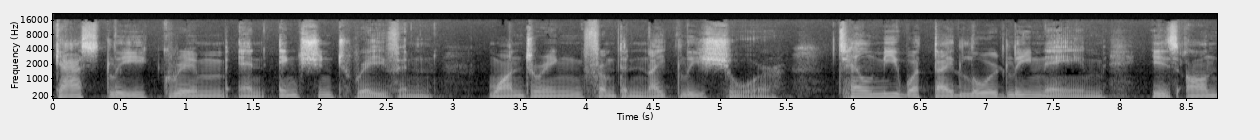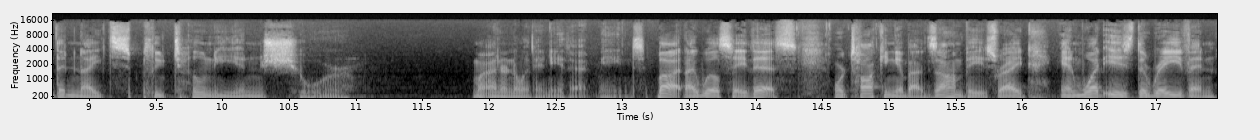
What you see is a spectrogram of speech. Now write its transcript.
ghastly, grim, and ancient raven, wandering from the nightly shore, tell me what thy lordly name is on the night's Plutonian shore. Well, I don't know what any of that means. But I will say this we're talking about zombies, right? And what is the raven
